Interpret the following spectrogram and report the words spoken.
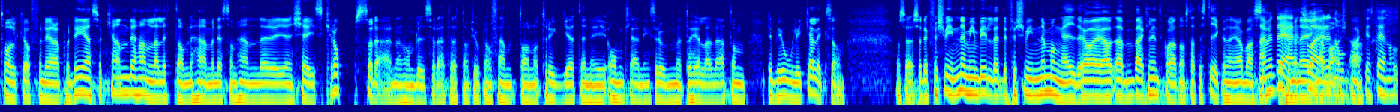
tolka och fundera på det så kan det handla lite om det här med det som händer i en tjejs kropp sådär när hon blir sådär 13, 14, 15 och tryggheten i omklädningsrummet och hela det att de, det blir olika liksom. Och så, så det försvinner, min bild det försvinner många i det. Jag, jag, har verkligen inte kollat någon statistik utan jag har bara Nej sett men det, det på mina så egna är det barns- nog faktiskt. Det är nog.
